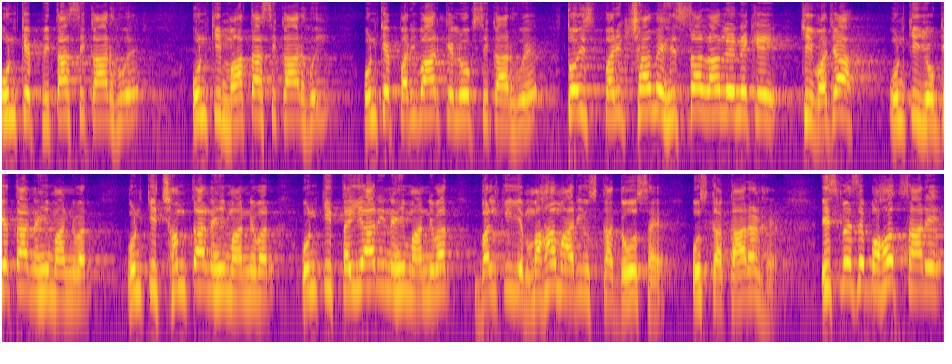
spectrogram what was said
उनके पिता शिकार हुए, उनकी माता शिकार हुई, उनके परिवार के लोग शिकार हुए। तो इस परीक्षा में हिस्सा ना लेने के, की वजह, उनकी योग्यता नहीं मान्यवर। उनकी क्षमता नहीं मान्यवर, उनकी तैयारी नहीं मान्यवर, बल्कि ये महामारी उसका दोष है, उसका कारण है। इसमें से बहुत सारे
